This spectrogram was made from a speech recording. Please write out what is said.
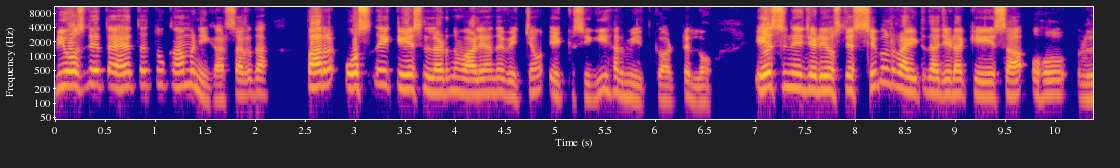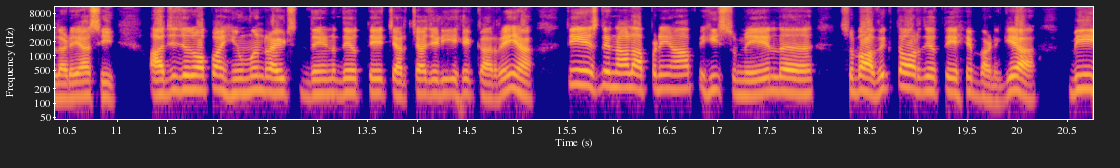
ਵੀ ਉਸ ਦੇ ਤਹਿਤ ਤੂੰ ਕੰਮ ਨਹੀਂ ਕਰ ਸਕਦਾ। ਪਰ ਉਸ ਦੇ ਕੇਸ ਲੜਨ ਵਾਲਿਆਂ ਦੇ ਵਿੱਚੋਂ ਇੱਕ ਸੀਗੀ ਹਰਮੀਤ ਕੌਰ ਢਿੱਲੋਂ। ਇਸ ਨੇ ਜਿਹੜੇ ਉਸਦੇ ਸਿਵਲ ਰਾਈਟ ਦਾ ਜਿਹੜਾ ਕੇਸ ਆ, ਉਹ ਲੜਿਆ ਸੀ। ਅੱਜ ਜਦੋਂ ਆਪਾਂ ਹਿਊਮਨ ਰਾਈਟਸ ਦੇਣ ਦੇ ਉੱਤੇ ਚਰਚਾ ਜਿਹੜੀ ਇਹ ਕਰ ਰਹੇ ਆ ਤੇ ਇਸ ਦੇ ਨਾਲ ਆਪਣੇ ਆਪ ਹੀ ਸੁਮੇਲ, ਸੁਭਾਵਿਕ ਤੌਰ ਦੇ ਉੱਤੇ ਇਹ ਬਣ ਗਿਆ ਵੀ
